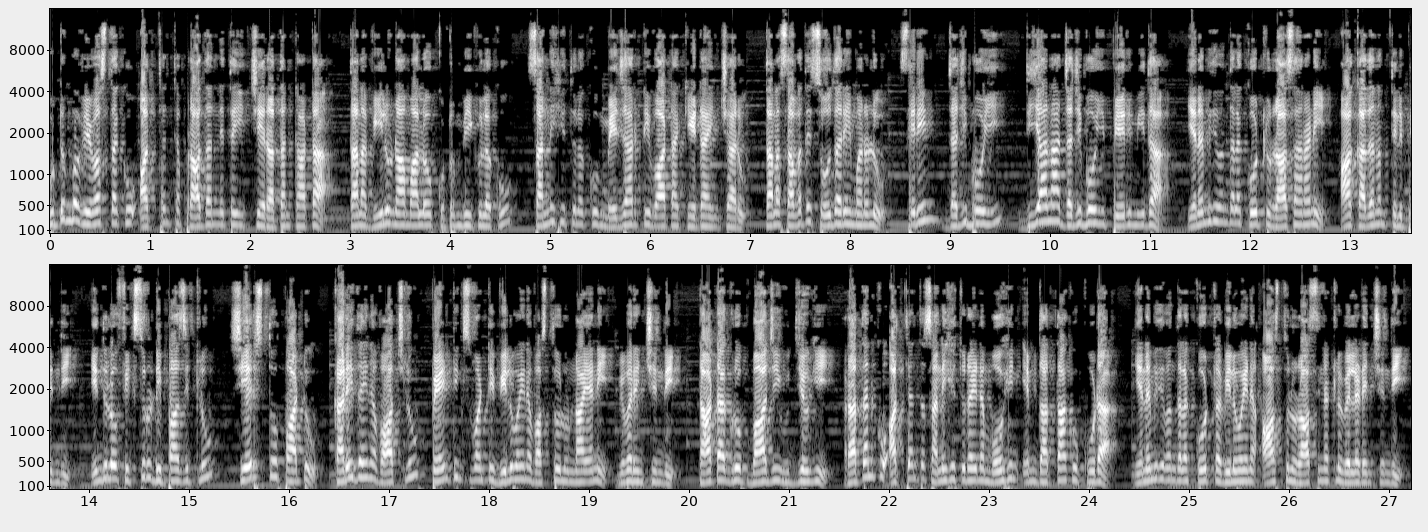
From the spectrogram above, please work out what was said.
కుటుంబ వ్యవస్థకు అత్యంత ప్రాధాన్యత ఇచ్చే రతన్ టాటా తన వీలునామాలో కుటుంబీకులకు సన్నిహితులకు మెజారిటీ వాటా కేటాయించారు. తన సవతి సోదరీమణులు సెరిన్ జజిబోయి దియానా జజిబోయి పేరు మీద ఎనిమిది వందల కోట్లు రాశానని ఆ కథనం తెలిపింది. ఇందులో ఫిక్స్డ్ డిపాజిట్లు షేర్స్తో పాటు ఖరీదైన వాచ్లు పెయింటింగ్స్ వంటి విలువైన వస్తువులున్నాయని వివరించింది. టాటా గ్రూప్ మాజీ ఉద్యోగి రతన్కు అత్యంత సన్నిహితుడైన మోహిన్ ఎం దత్తాకు కూడా ఎనిమిది వందల కోట్ల విలువైన ఆస్తులు రాసినట్లు వెల్లడించింది.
